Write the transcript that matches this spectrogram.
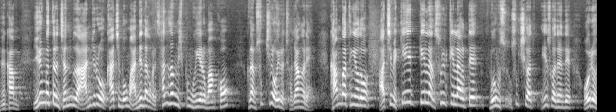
예, 감 이런 것들은 전부 다 안주로 같이 먹으면 안 된다고 말해요. 산성식품 의외로 많고 그 다음 숙취를 오히려 조장을 해. 감 같은 경우도 아침에 깨, 깰라 술 깰라 할 때 먹으면 수- 숙취가 해소가 되는데 오히려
